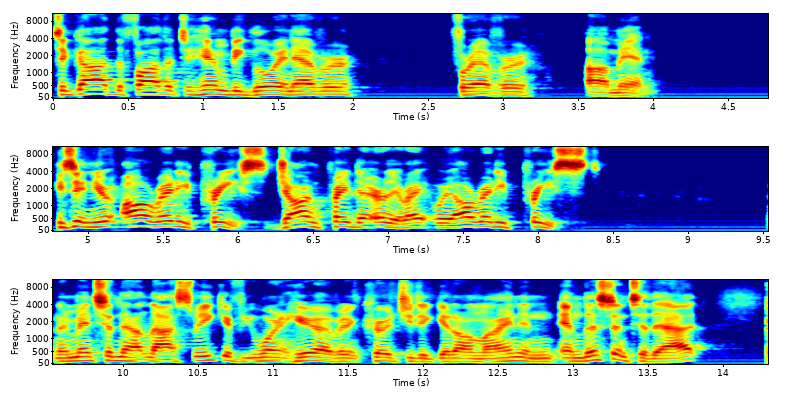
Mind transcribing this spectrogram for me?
to God the Father, to him be glory and ever, forever. Amen. He's saying, You're already priests. John prayed that earlier, right? We're already priests. And I mentioned that last week. If you weren't here, I would encourage you to get online and, and listen to that.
